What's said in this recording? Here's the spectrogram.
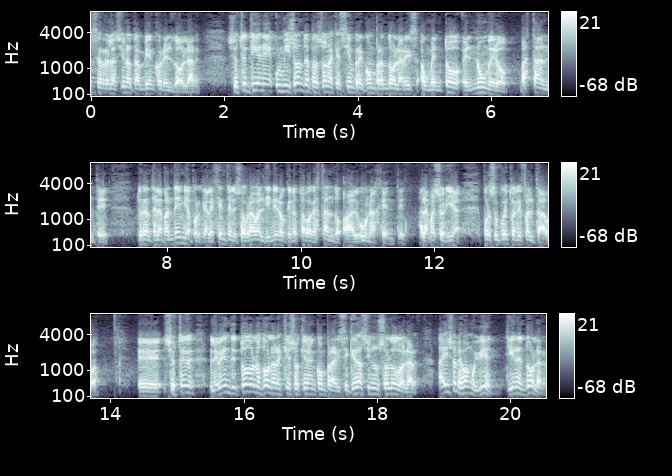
se relaciona también con el dólar. Si usted tiene un millón de personas que siempre compran dólares, aumentó el número bastante durante la pandemia porque a la gente le sobraba el dinero que no estaba gastando, a alguna gente, a la mayoría, por supuesto, le faltaba. Eh, si usted le vende todos los dólares que ellos quieran comprar y se queda sin un solo dólar, a ellos les va muy bien, tienen dólar.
